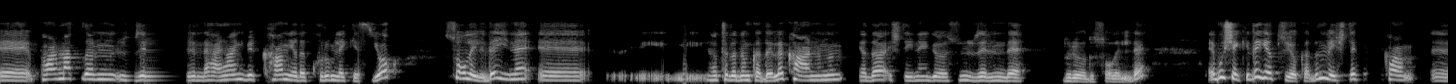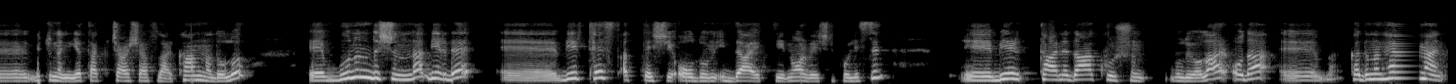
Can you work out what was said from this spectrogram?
E, parmaklarının üzerinde herhangi bir kan ya da kurum lekesi yok. Sol eli de yine e, hatırladığım kadarıyla karnının ya da işte yine göğsünün üzerinde duruyordu sol elde. E, bu şekilde yatıyor kadın ve işte kan, e, bütün hani yatak çarşaflar kanla dolu. E, bunun dışında bir de e, bir test ateşi olduğunu iddia ettiği Norveçli polisin e, bir tane daha kurşun buluyorlar. O da e, kadının hemen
